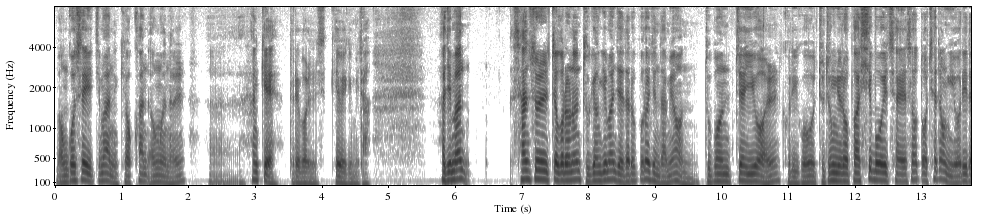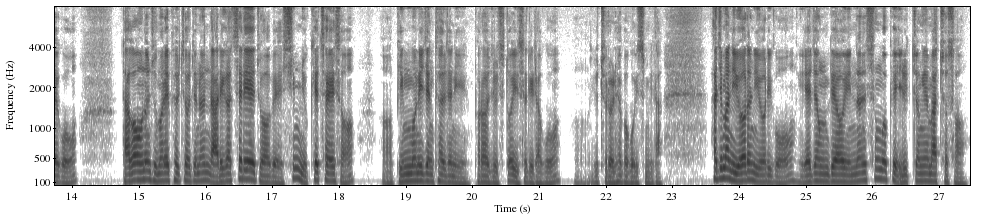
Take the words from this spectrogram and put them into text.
먼 곳에 있지만 격한 응원을 어, 함께 드려볼 계획입니다. 하지만 산술적으로는 두 경기만 제대로 부러진다면 두 번째 2월 그리고 주중 유로파 15회 차에서 또 최종 2월이 되고 다가오는 주말에 펼쳐지는 라리가 세리의 조합의 16회 차에서 어, 빅머니 쟁탈전이 벌어질 수도 있으리라고 어, 유추를 해보고 있습니다. 하지만 2월은 2월이고 예정되어 있는 승무표 일정에 맞춰서 어,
